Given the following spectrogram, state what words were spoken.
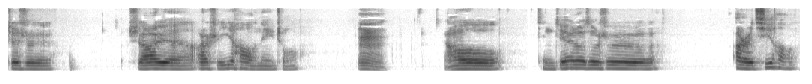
这是十二月二十一号那一周，嗯然后紧接着就是二十七号，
